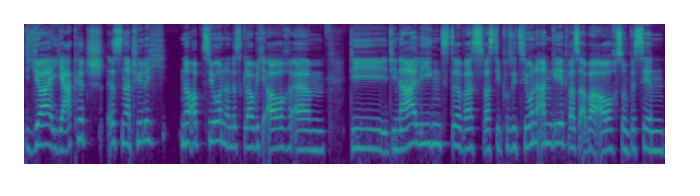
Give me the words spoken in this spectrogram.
ja, Jakic ist natürlich eine Option und ist, glaube ich, auch ähm, die, die naheliegendste, was, was die Position angeht, was aber auch so ein bisschen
